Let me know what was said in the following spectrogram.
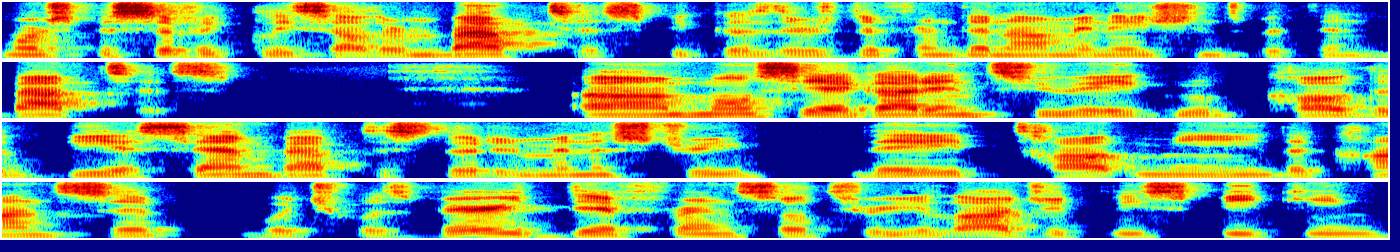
more specifically Southern Baptists, because there's different denominations within Baptists. Uh, mostly, I got into a group called the BSM, Baptist Student Ministry. They taught me the concept, which was very different, soteriologically speaking,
